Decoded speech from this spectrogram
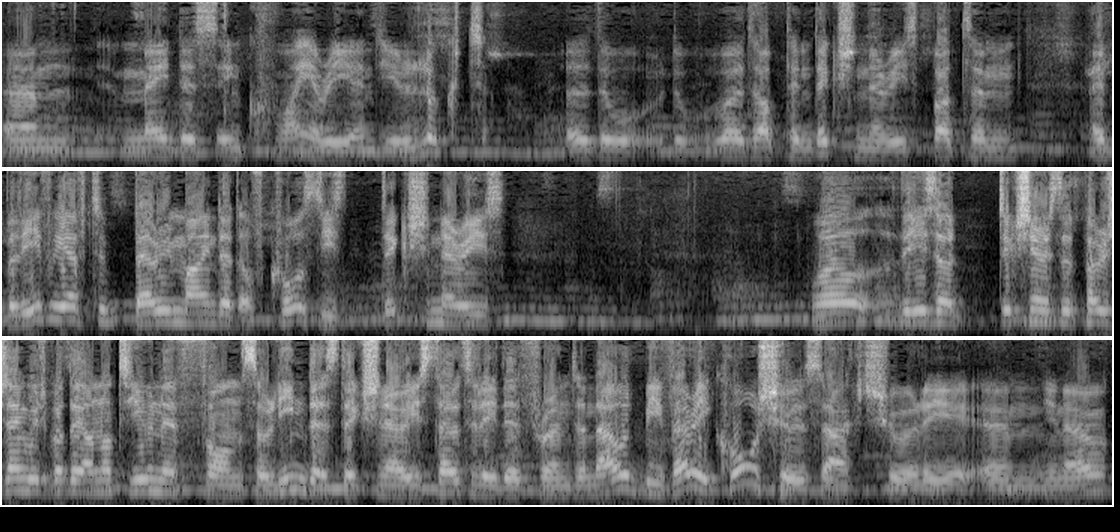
um, made this inquiry and you looked uh, the, the word up in dictionaries, but um, I believe we have to bear in mind that, of course, these dictionaries, well, these are dictionaries of the Polish language, but they are not uniform. So Linde's dictionary is totally different, and I would be very cautious, actually, um, you know,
